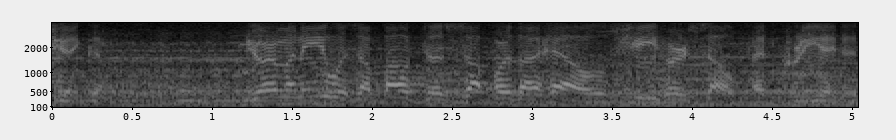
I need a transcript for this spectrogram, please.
shaken. Germany was about to suffer the hell she herself had created.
